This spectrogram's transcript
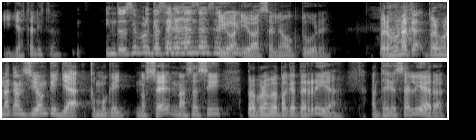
y ya está lista. Entonces, ¿por ¿Y qué no tanto Y va, salir? y va a salir en octubre. Pero, es una, Ah. ca- pero es una canción que ya, como que, no sé, nace así. Pero, por ejemplo, para que te rías, antes de que saliera,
